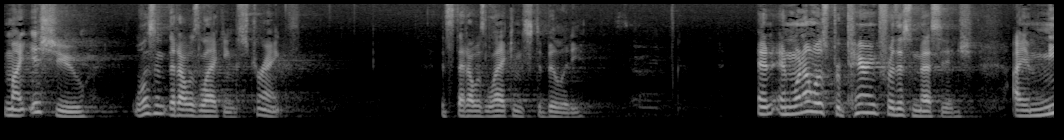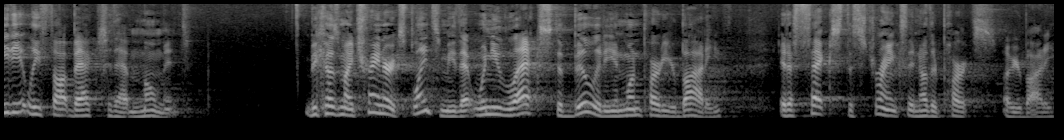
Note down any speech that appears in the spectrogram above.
My issue wasn't that I was lacking strength, it's that I was lacking stability. And, and when I was preparing for this message, I immediately thought back to that moment. Because my trainer explained to me that when you lack stability in one part of your body, it affects the strength in other parts of your body.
